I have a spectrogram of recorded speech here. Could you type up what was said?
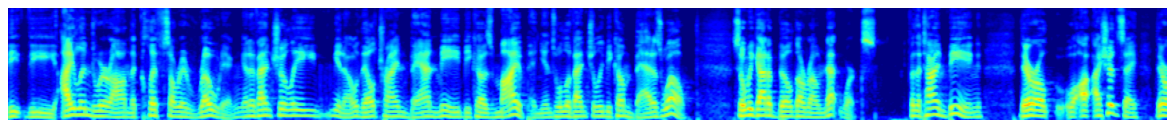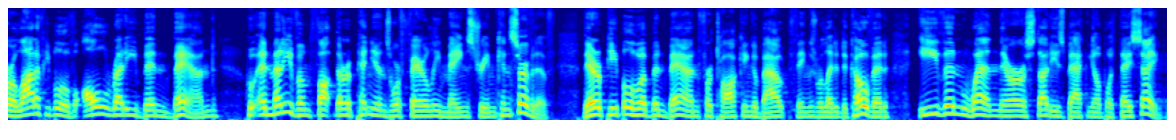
the the island we're on, the cliffs are eroding, and eventually, you know, they'll try and ban me because my opinions will eventually become bad as well. So we got to build our own networks. For the time being, there are I should say there are a lot of people who have already been banned who and many of them thought their opinions were fairly mainstream conservative. There are people who have been banned for talking about things related to COVID even when there are studies backing up what they say.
